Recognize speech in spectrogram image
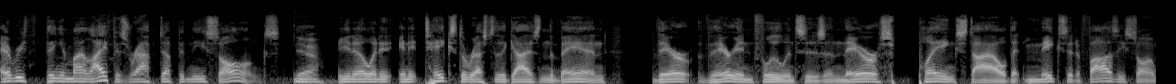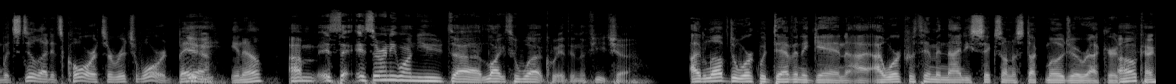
everything in my life is wrapped up in these songs. Yeah. You know, and it and it takes the rest of the guys in the band their their influences and their playing style that makes it a Fozzy song, but still at its core, it's a Rich Ward baby. Yeah. You know. Um, is there, is there anyone you'd uh, like to work with in the future? I'd love to work with Devin again. I, I worked with him in '96 on a Stuck Mojo record. Oh, okay.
